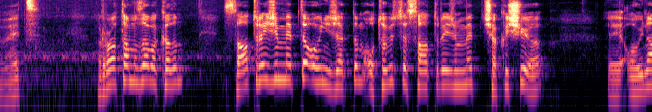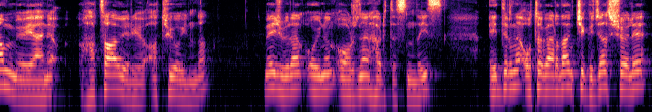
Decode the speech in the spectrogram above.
Evet. Rotamıza bakalım. South Region Map'te oynayacaktım. Otobüsle South Region Map çakışıyor. Ee, oynanmıyor yani. Hata veriyor. Atıyor oyundan. Mecburen oyunun orijinal haritasındayız. Edirne otogardan çıkacağız. Şöyle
